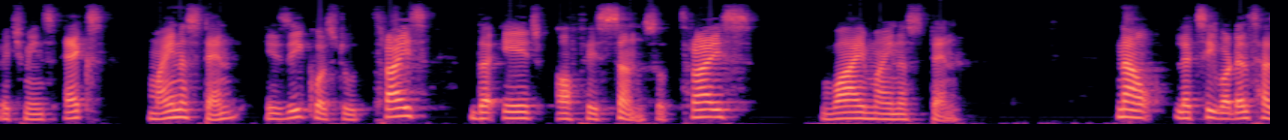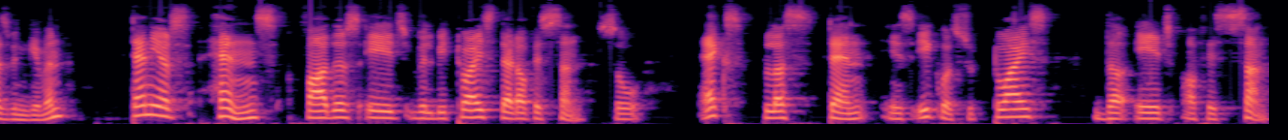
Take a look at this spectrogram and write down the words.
which means x minus 10 is equals to thrice the age of his son. So thrice y minus 10. Now let's see what else has been given. 10 years hence father's age will be twice that of his son. So x plus 10 is equals to twice the age of his son.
